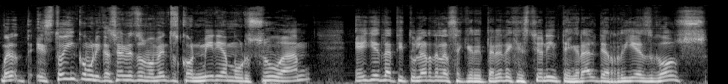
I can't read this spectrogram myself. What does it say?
Bueno, estoy en comunicación en estos momentos con Miriam Ursúa. Ella es la titular de la Secretaría de Gestión Integral de Riesgos.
